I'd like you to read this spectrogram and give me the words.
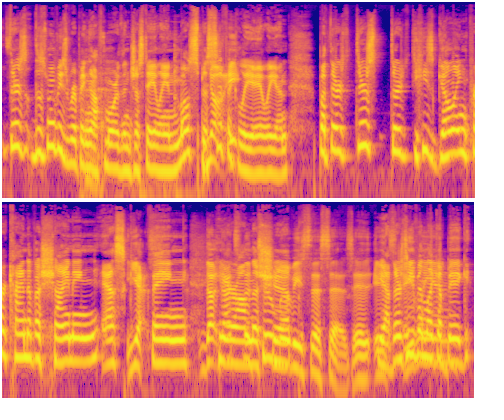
there's this movie's ripping off more than just Alien, most specifically Alien. But there's there's there he's going for kind of a shining esque Yes. thing Th- here that's on the, the, two ship. movies this is. It- Yeah, there's even like a big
